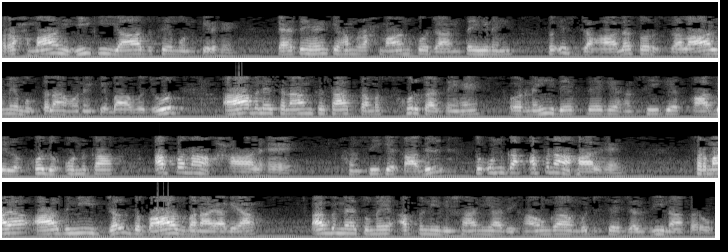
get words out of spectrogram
رحمان ہی کی یاد سے منکر ہیں۔ کہتے ہیں کہ ہم رحمان کو جانتے ہی نہیں، تو اس جہالت اور زلال میں مبتلا ہونے کے باوجود آپ علیہ السلام کے ساتھ تمسخر کرتے ہیں اور نہیں دیکھتے کہ ہنسی کے قابل خود ان کا اپنا حال ہے۔ ہنسی کے قابل تو ان کا اپنا حال ہے۔ فرمایا، آدمی جلد باز بنایا گیا۔ اب میں تمہیں اپنی نشانیاں دکھاؤں گا، مجھ سے جلدی نہ کرو۔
